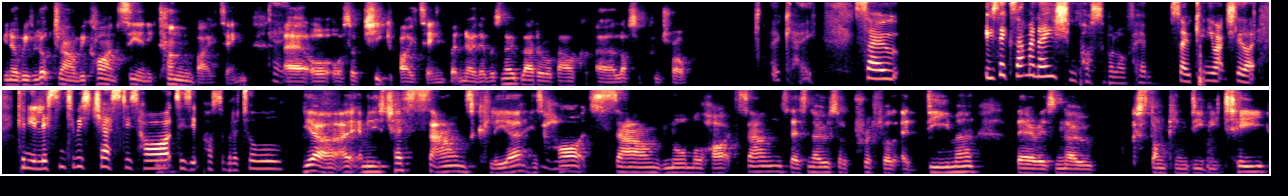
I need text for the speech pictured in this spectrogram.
you know we've looked around. We can't see any tongue biting okay. uh, or, or, sort of cheek biting, but no, there was no bladder or bowel uh, loss of control. Okay, so is examination possible of him? So can you actually like can you listen to his chest his heart? Is it possible at all? Yeah i, I mean his chest sounds clear. His mm-hmm. heart sound normal heart sounds. There's no sort of peripheral edema. There is no stonking dvt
